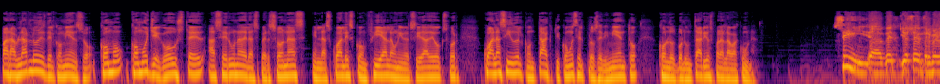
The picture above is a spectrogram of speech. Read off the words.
Para hablarlo desde el comienzo, ¿cómo, ¿cómo llegó usted a ser una de las personas en las cuales confía la Universidad de Oxford? ¿Cuál ha sido el contacto y cómo es el procedimiento con los voluntarios para la vacuna? Sí, a ver, yo soy enfermero,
